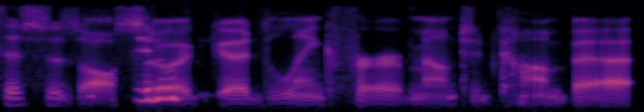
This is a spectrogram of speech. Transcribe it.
this is also a good link for mounted combat.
